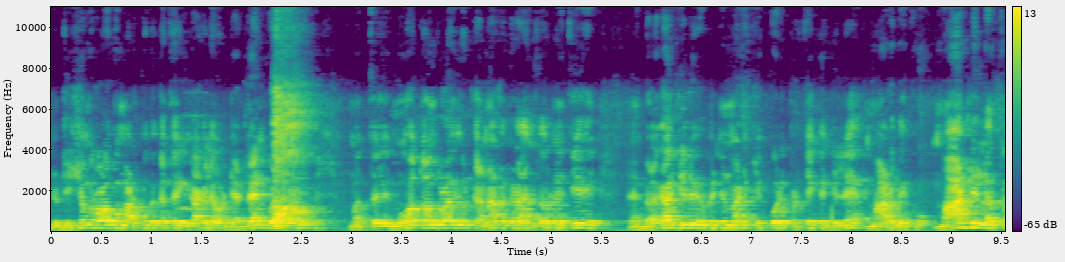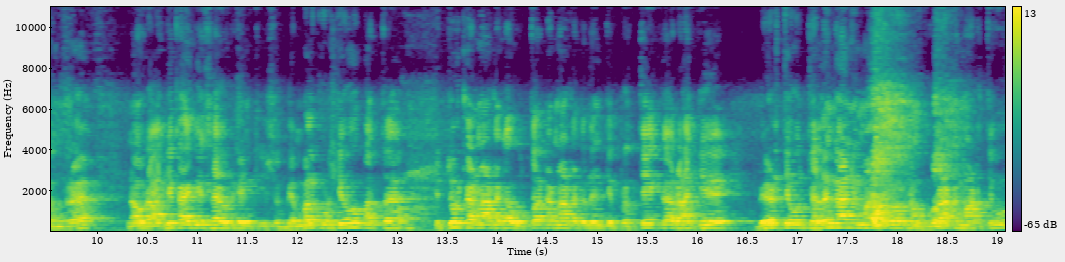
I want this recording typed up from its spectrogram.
ನೀವು ಡಿಸೆಂಬರ್ ಒಳಗೆ ಮಾಡ್ಕೋಬೇಕಂತ ಈಗಾಗಲೇ ಅವ್ರು ಡೆಡ್ಲೈನ್ ಕೊಟ್ಟರು ಮತ್ತು ಮೂವತ್ತೊಂದರೊಳಗೆ ಇವರು ಕರ್ನಾಟಕ ರಾಜ್ಯದವ್ರ ಐತಿ. ಬೆಳಗಾವಿ ಜಿಲ್ಲೆ ವಿಭಜನೆ ಮಾಡಿ ಚಿಕ್ಕೋಡಿ ಪ್ರತ್ಯೇಕ ಜಿಲ್ಲೆ ಮಾಡಬೇಕು. ಮಾಡಲಿಲ್ಲ ಅಂತಂದ್ರೆ ನಾವು ರಾಜ್ಯಕ್ಕಾಗಿ ಅಂತ ಸ- ಬೆಂಬಲ ಕೊಡ್ತೇವೆ, ಮತ್ತು ಕಿತ್ತೂರು ಕರ್ನಾಟಕ, ಉತ್ತರ ಕರ್ನಾಟಕದಂತೆ ಪ್ರತ್ಯೇಕ ರಾಜ್ಯ ಬೇಡ್ತೇವೆ, ತೆಲಂಗಾಣ ಮಾಡಿದವರು ನಾವು ಹೋರಾಟ ಮಾಡ್ತೇವೆ,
